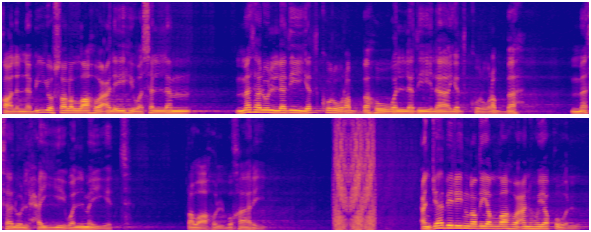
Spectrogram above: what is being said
قال النبي صلى الله عليه وسلم مثل الذي يذكر ربه والذي لا يذكر ربه مثل الحي والميت. رواه البخاري. عن جابر رضي الله عنه يقول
